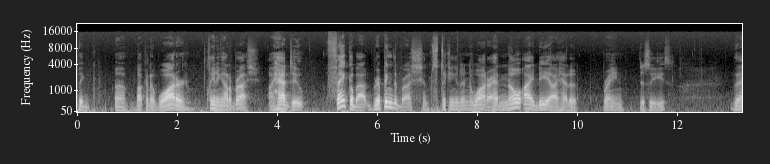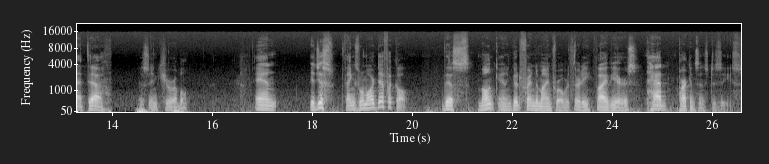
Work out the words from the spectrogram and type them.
big uh, bucket of water cleaning out a brush. I had to think about gripping the brush and sticking it in the water. I had no idea I had a brain disease that uh, is incurable. And it just, things were more difficult. This monk and a good friend of mine for over 35 years had Parkinson's disease.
